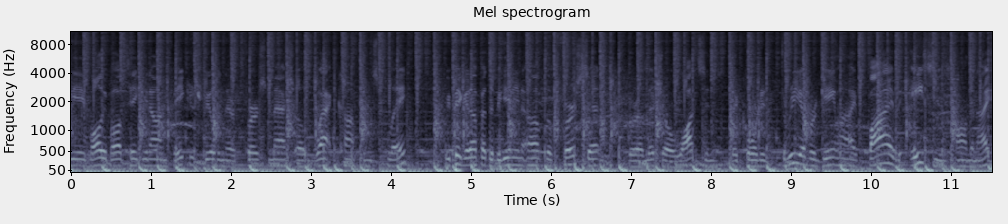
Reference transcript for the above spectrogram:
UTPA Volleyball taking on Bakersfield in their first match of WAC conference play. We pick it up at the beginning of the first set where Alisha Watson recorded three of her game high five aces on the night,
